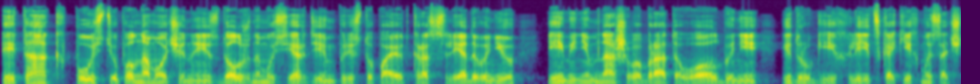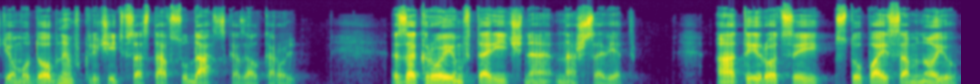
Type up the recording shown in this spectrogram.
Итак, пусть уполномоченные с должным усердием приступают к расследованию именем нашего брата Уолбани и других лиц, каких мы сочтем удобным включить в состав суда», — сказал король. Закроем вторично наш совет. А ты, Роций, ступай со мною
